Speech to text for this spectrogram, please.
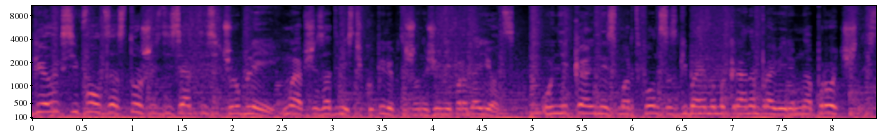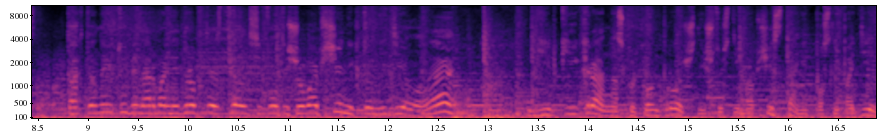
Galaxy Fold за 160 тысяч рублей. Мы вообще за 200 купили, потому что он еще не продается. Уникальный смартфон со сгибаемым экраном проверим на прочность. Так-то на ютубе нормальный дроп-тест Galaxy Fold еще вообще никто не делал, а? Гибкий экран, насколько он прочный, что с ним вообще станет после падения.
